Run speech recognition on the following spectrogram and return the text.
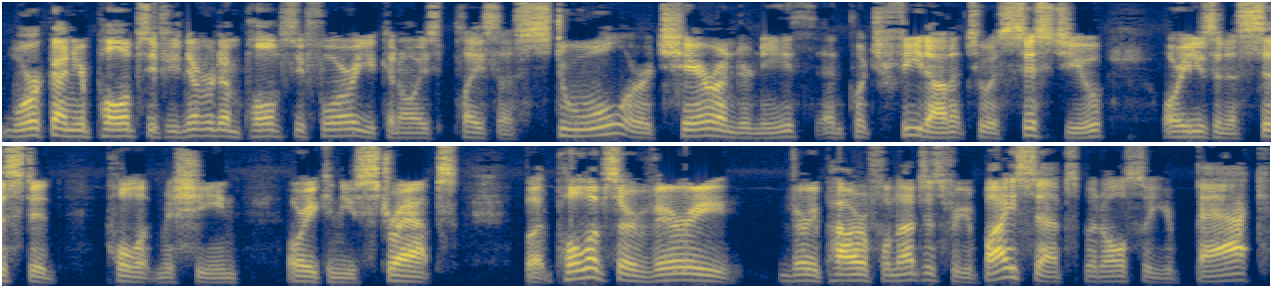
Work on your pull ups. If you've never done pull ups before, you can always place a stool or a chair underneath and put your feet on it to assist you, or use an assisted pull up machine, or you can use straps. But pull ups are very, very powerful, not just for your biceps, but also your back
